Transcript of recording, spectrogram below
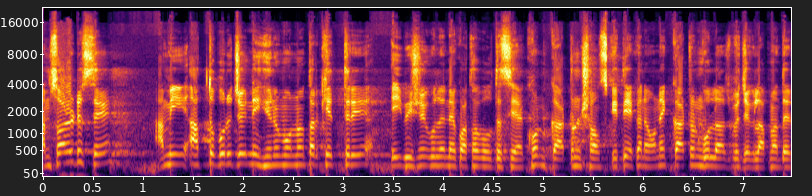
আম সরি টু সে আমি আত্মপরিচয় নিয়ে হীনমন্যতার ক্ষেত্রে এই বিষয়গুলো নিয়ে কথা বলতেছি এখন। কার্টুন সংস্কৃতি, এখানে অনেক কার্টুনগুলো আসবে যেগুলো আপনাদের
